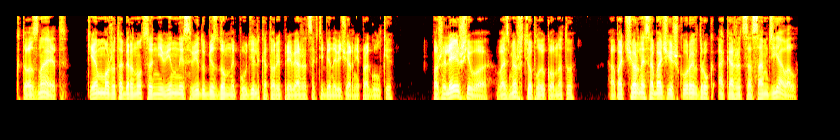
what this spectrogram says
Кто знает, кем может обернуться невинный с виду бездомный пудель, который привяжется к тебе на вечерней прогулке? Пожалеешь его, возьмешь в теплую комнату, а под черной собачьей шкурой вдруг окажется сам дьявол.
